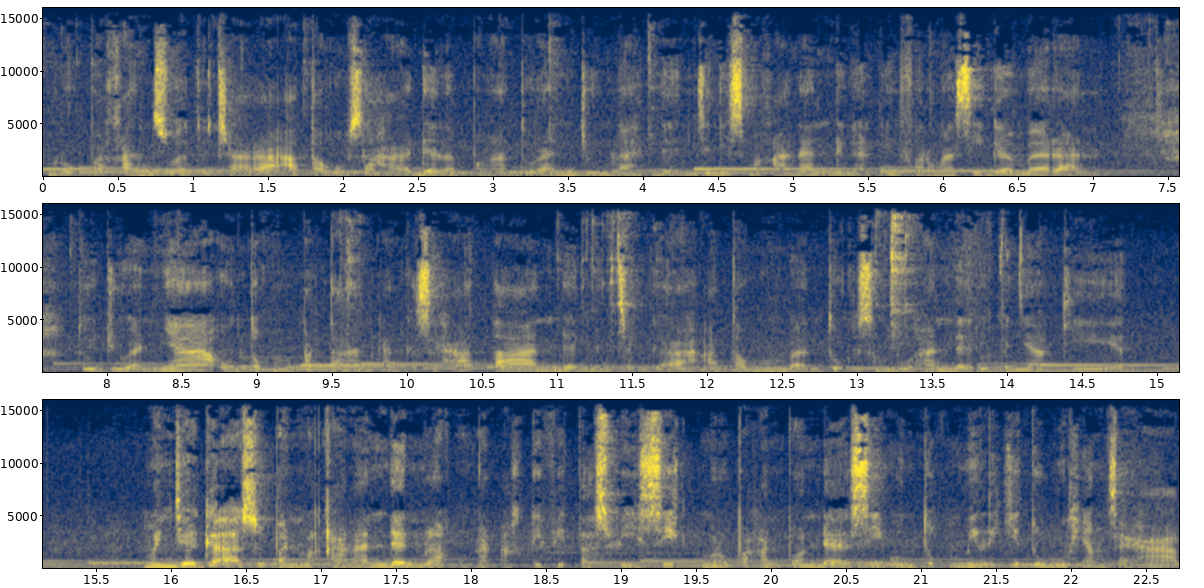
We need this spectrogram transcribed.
merupakan suatu cara atau usaha dalam pengaturan jumlah dan jenis makanan dengan informasi gambaran. Tujuannya untuk mempertahankan kesehatan dan mencegah atau membantu kesembuhan dari penyakit. Menjaga asupan makanan dan melakukan aktivitas fisik merupakan pondasi untuk memiliki tubuh yang sehat.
